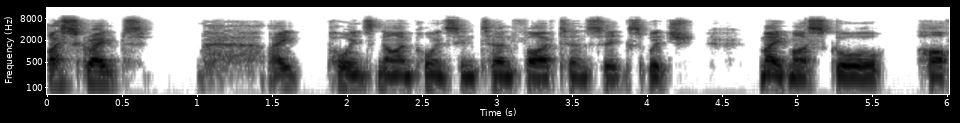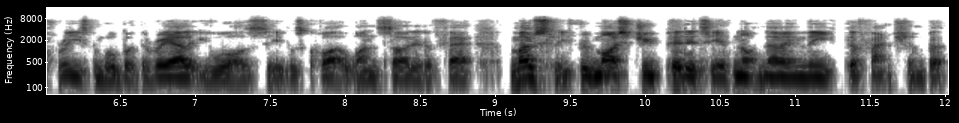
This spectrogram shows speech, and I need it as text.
I scraped eight points, nine points in turn five, turn six, which made my score half reasonable. But the reality was it was quite a one sided affair, mostly through my stupidity of not knowing the, the faction. But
